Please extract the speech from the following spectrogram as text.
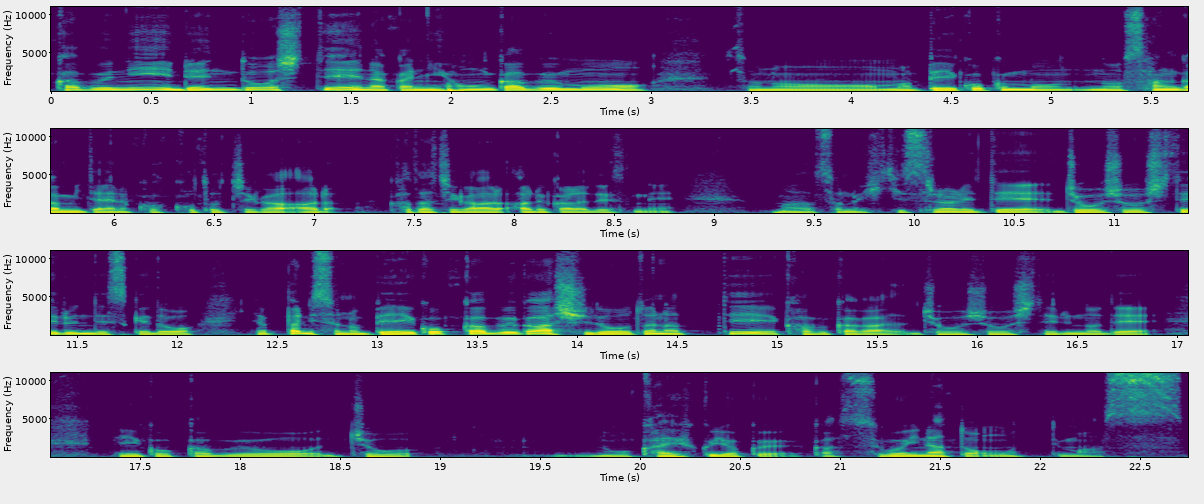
株に連動してなんか日本株もその、まあ、米国ものサンガみたいな形がある形があるからですねまあその引きつられて上昇してるんですけどやっぱりその米国株が主導となって株価が上昇してるので米国株を上の回復力がすごいなと思ってます。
